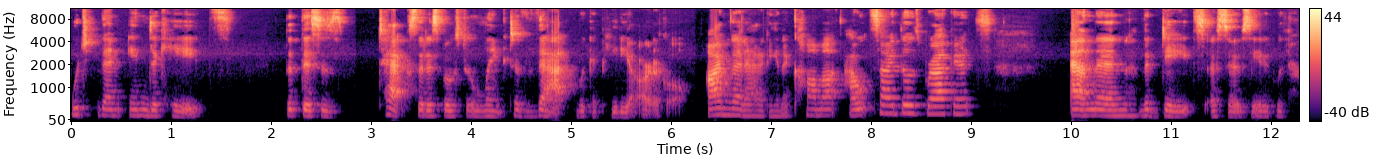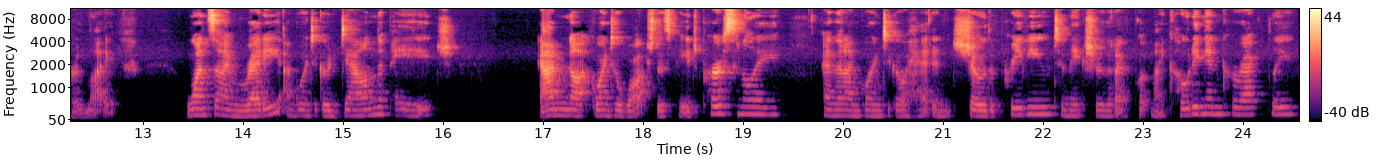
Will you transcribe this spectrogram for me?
which then indicates that this is text that is supposed to link to that Wikipedia article. I'm then adding in a comma outside those brackets, and then the dates associated with her life. Once I'm ready, I'm going to go down the page I'm not going to watch this page personally, and then I'm going to go ahead and show the preview to make sure that I've put my coding in correctly.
